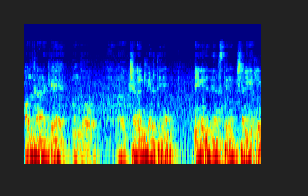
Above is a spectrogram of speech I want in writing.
ಅವನ ಕಾರಣಕ್ಕೆ ಒಂದು ಕ್ಷಣ ಕ್ಷಮೆ ಕೇಳ್ತೀನಿ. ಬೇಗ ನಿರ್ಧರಿಸ್ತೀನಿ ಕ್ಷಮೆ ಇರಲಿ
